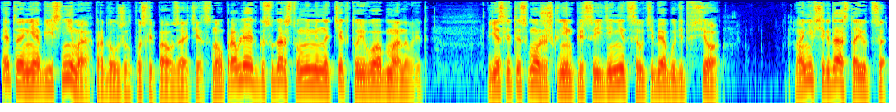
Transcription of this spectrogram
Это необъяснимо, продолжил после паузы отец, но управляют государством именно те, кто его обманывает. Если ты сможешь к ним присоединиться, у тебя будет все. Они всегда остаются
